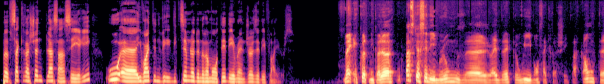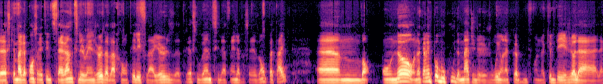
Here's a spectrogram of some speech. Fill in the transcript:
peuvent s'accrocher une place en série ou euh, ils vont être une victime d'une remontée des Rangers et des Flyers? Ben, écoute, Nicolas, parce que c'est les Bruins, euh, je vais dire que oui, ils vont s'accrocher. Par contre, euh, est-ce que ma réponse aurait été différente si les Rangers avaient affronté les Flyers très souvent d'ici la fin de la saison? Peut-être? bon, on a, on a quand même pas beaucoup de matchs de jouer. On occupe, déjà la,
